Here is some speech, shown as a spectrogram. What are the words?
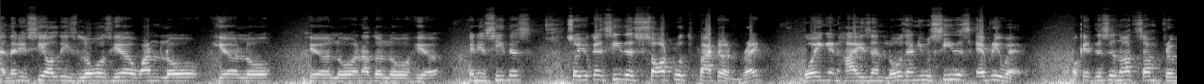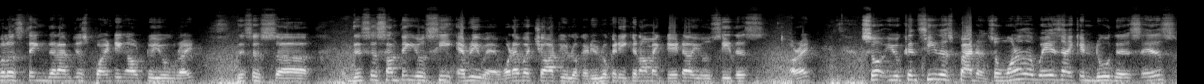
and then you see all these lows here one low here low here low another low here. Can you see this? So you can see this sawtooth pattern right? Going in highs and lows and you see this everywhere. Okay this is not some frivolous thing that i'm just pointing out to you right? This is uh, this is something you'll see everywhere. Whatever chart you look at. You look at economic data you'll see this all right? So you can see this pattern. So one of the ways i can do this is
